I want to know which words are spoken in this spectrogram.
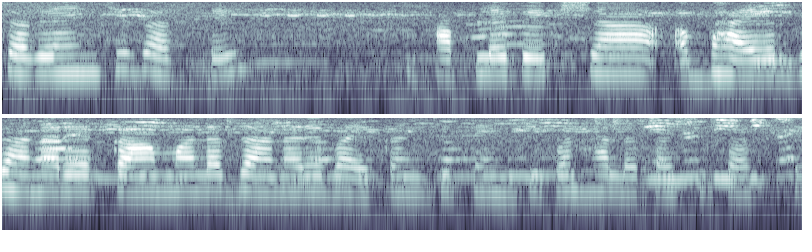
सगळ्यांचीच असते. आपल्यापेक्षा बाहेर जाणाऱ्या कामाला जाणाऱ्या बायकांची त्यांची पण हालत अशीच असते.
